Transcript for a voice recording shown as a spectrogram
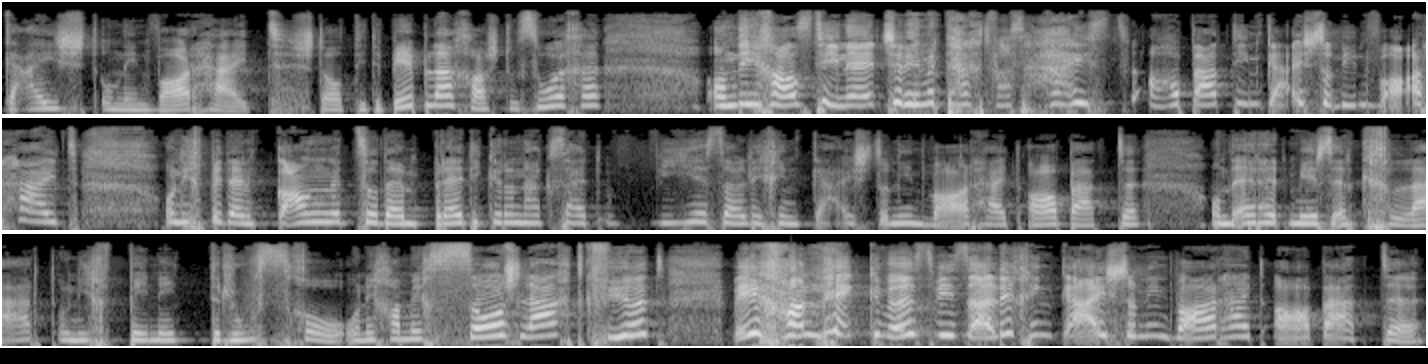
Geist und in Wahrheit. Steht in der Bibel, kannst du suchen. Und ich als Teenager immer gedacht, was heisst Anbeten in Geist und in Wahrheit? Und ich bin dann gegangen zu dem Prediger und habe gesagt, wie soll ich in Geist und in Wahrheit anbeten? Und er hat mir es erklärt und ich bin nicht rausgekommen. Und ich habe mich so schlecht gefühlt, weil ich habe nicht gewusst, wie soll ich in Geist und in Wahrheit anbeten.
